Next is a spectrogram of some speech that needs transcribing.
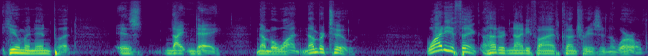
human input is night and day, number one. Number two, why do you think 195 countries in the world,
